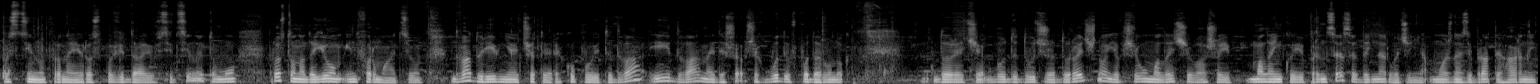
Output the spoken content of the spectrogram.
Постійно про неї розповідаю всі ціни, тому просто надаю вам інформацію. 2 дорівнює 4. Купуєте 2 і 2 найдешевших буде в подарунок. До речі, буде дуже доречно, якщо у малечі вашої маленької принцеси день народження можна зібрати гарний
